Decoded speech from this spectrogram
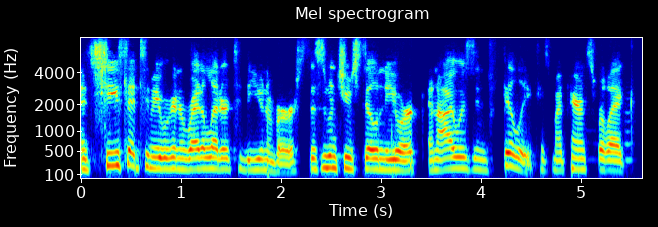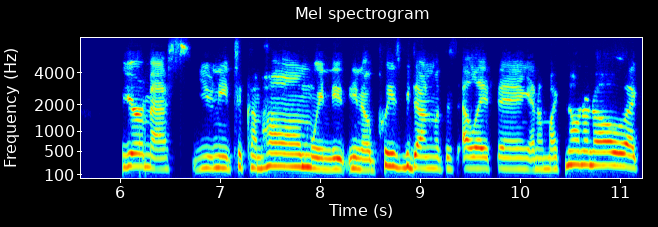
And she said to me, We're going to write a letter to the universe. This is when she was still in New York. And I was in Philly because my parents were like, You're a mess. You need to come home. We need, you know, please be done with this LA thing. And I'm like, No, no, no. Like,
